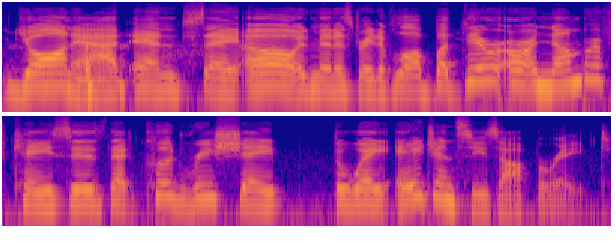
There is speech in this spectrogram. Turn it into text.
yawn at and say, "Oh, administrative law." But there are a number of cases that could reshape the way agencies operate.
